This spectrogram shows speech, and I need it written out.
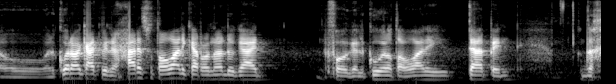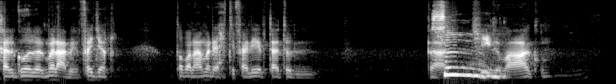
والكورة وقعت من الحارس وطوالي كان رونالدو قاعد فوق الكورة طوالي تابن دخل جول الملعب انفجر. طبعا عمل الاحتفالية بتاعته ال... شيلوا معاكم.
